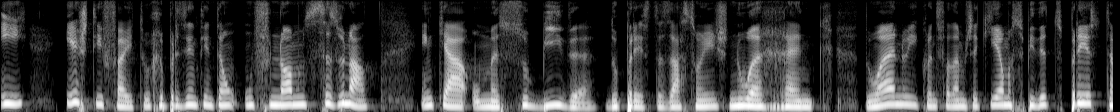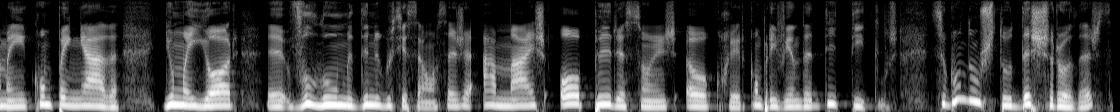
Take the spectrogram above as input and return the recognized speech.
E este efeito representa então um fenómeno sazonal em que há uma subida do preço das ações no arranque do ano, e quando falamos aqui é uma subida de preço também acompanhada de um maior uh, volume de negociação, ou seja, há mais operações a ocorrer, compra e venda de títulos. Segundo um estudo da Schroders,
